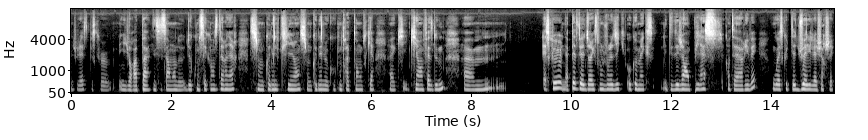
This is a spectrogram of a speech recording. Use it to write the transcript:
du lest parce qu'il n'y aura pas nécessairement de, conséquences derrière si on connaît le client, si on connaît le co-contractant en tout cas qui, qui, est en face de nous. Est-ce que la pièce de la direction juridique au COMEX était déjà en place quand tu es arrivé ou est-ce que tu as dû aller la chercher?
